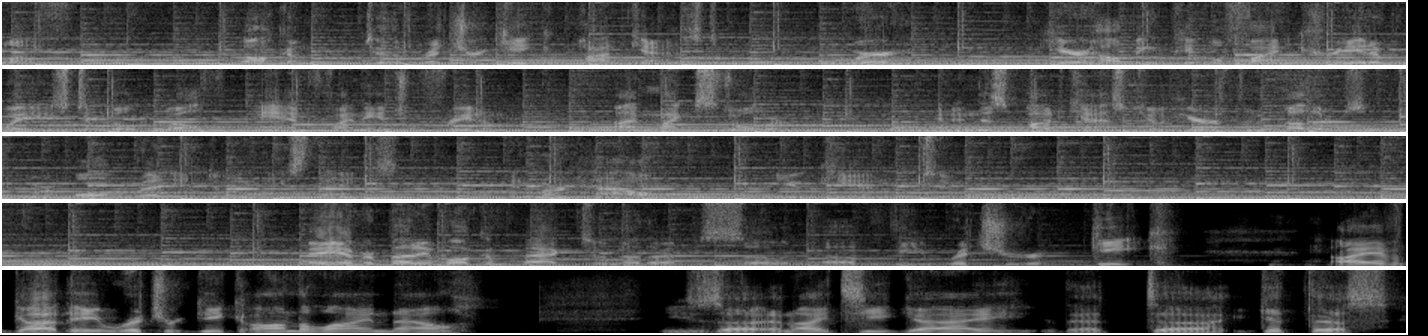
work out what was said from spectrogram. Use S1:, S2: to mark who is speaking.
S1: fluff, welcome to the Richer Geek Podcast. We're here helping people find creative ways to build wealth and financial freedom. I'm Mike Stoller, and in this podcast, you'll hear from others who are already doing these things and learn how you can too. Hey, everybody, welcome back to another episode of The Richer Geek. I have got a Richer Geek on the line now. He's uh, an IT guy that, uh, get this,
